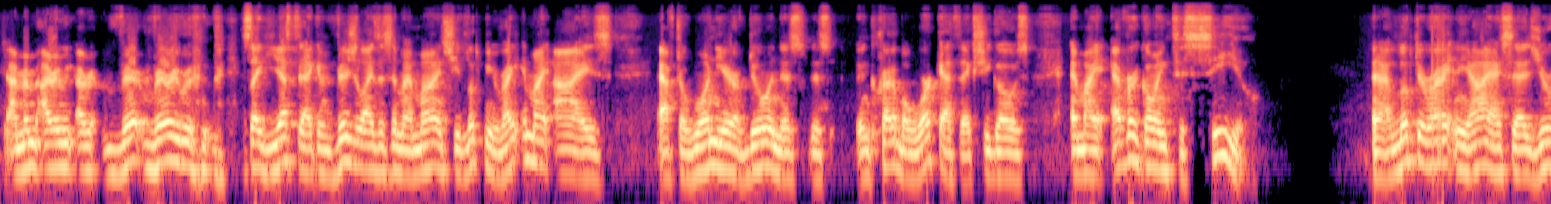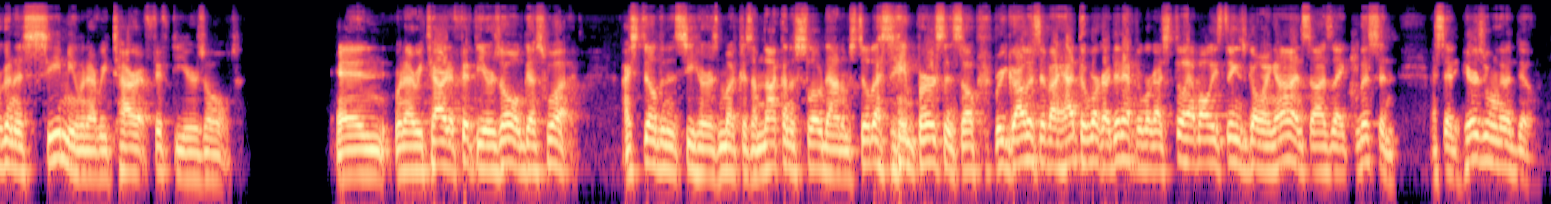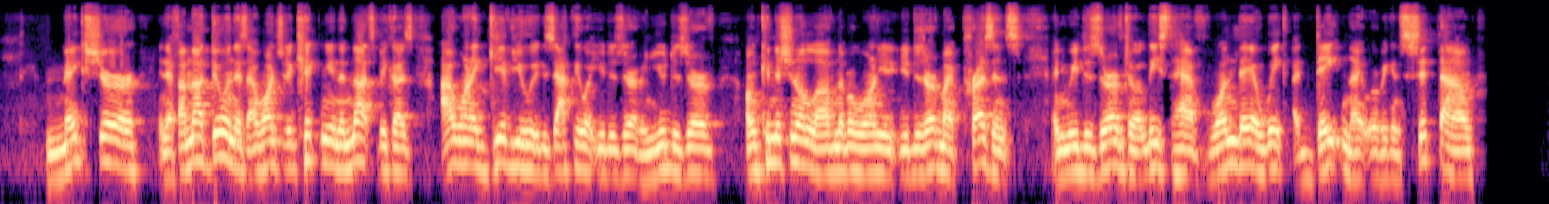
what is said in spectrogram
I remember, I, I very, very, it's like yesterday, I can visualize this in my mind. She looked me right in my eyes after one year of doing this, this incredible work ethic. She goes, Am I ever going to see you? And I looked her right in the eye. I says, You're going to see me when I retire at 50 years old. And when I retired at 50 years old, guess what? I still didn't see her as much because I'm not going to slow down. I'm still that same person. So, regardless if I had to work or I didn't have to work, I still have all these things going on. So, I was like, Listen, I said, Here's what I'm going to do make sure and if i'm not doing this i want you to kick me in the nuts because i want to give you exactly what you deserve and you deserve unconditional love. Number one, you, you deserve my presence. and we deserve to at least have one day a week a date night where we can sit down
